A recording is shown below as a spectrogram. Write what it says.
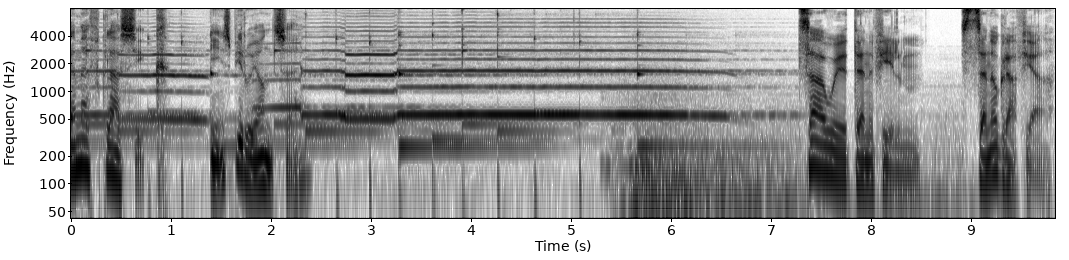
RMF Classic. Inspirujące. Cały ten film. Scenografia.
